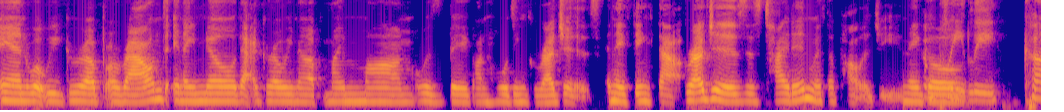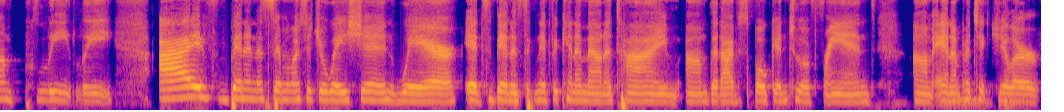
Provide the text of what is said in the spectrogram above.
and what we grew up around. And i know that growing up my mom was big on holding grudges. And i think that grudges is tied in with apology and they go completely completely. I've been in a similar situation where it's been a significant amount of time um, that I've spoken to a friend um, and a particular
